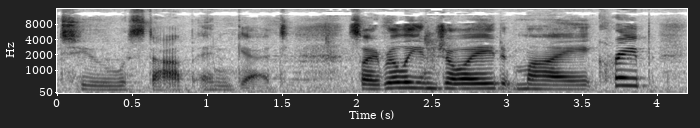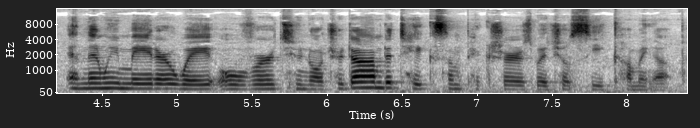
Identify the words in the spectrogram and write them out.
to stop and get. So I really enjoyed my crepe, and then we made our way over to Notre Dame to take some pictures, which you'll see coming up.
